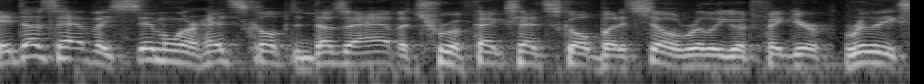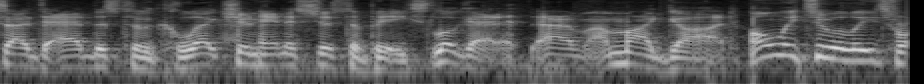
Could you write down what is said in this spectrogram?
It does have a similar head sculpt. It doesn't have a True Effects head sculpt, but it's still a really good figure. Really excited to add this to the collection, and it's just a beast. Look at it. Uh, my God. Only two Elites for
